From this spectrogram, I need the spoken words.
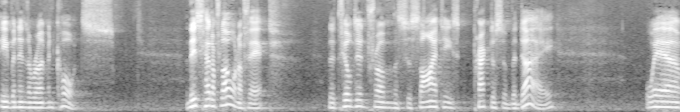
even in the Roman courts. This had a flow on effect that filtered from the society's practice of the day, where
